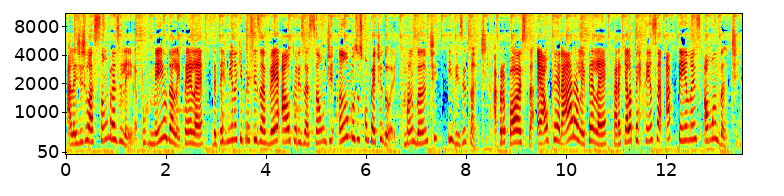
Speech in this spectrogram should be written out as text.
a legislação brasileira, por meio da Lei Pelé, determina que precisa haver a autorização de ambos os competidores, mandante e visitante. A proposta é alterar a Lei Pelé para que ela pertença apenas ao mandante.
